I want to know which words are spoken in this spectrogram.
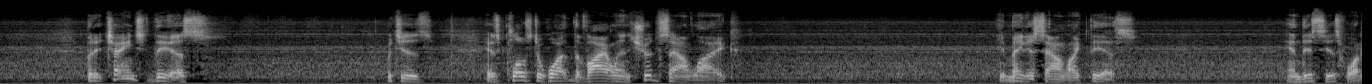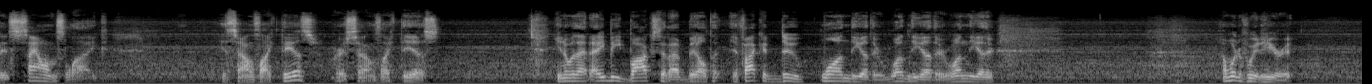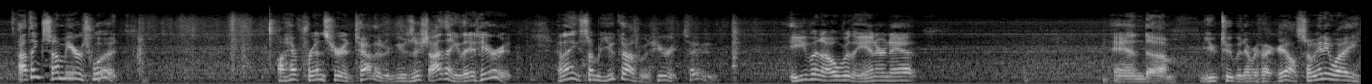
But it changed this, which is as close to what the violin should sound like. It made it sound like this. And this is what it sounds like. It sounds like this, or it sounds like this. You know, with that AB box that I built, if I could do one, the other, one, the other, one, the other, I wonder if we'd hear it. I think some ears would. I have friends here in town that are musicians. I think they'd hear it. And I think some of you guys would hear it too. Even over the internet and um, YouTube and everything else. So, anyway,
